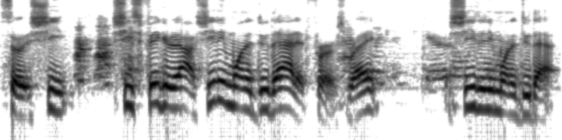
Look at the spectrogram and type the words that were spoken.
So she, she's figured it out. She didn't want to do that at first, right? She didn't even want to do that.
